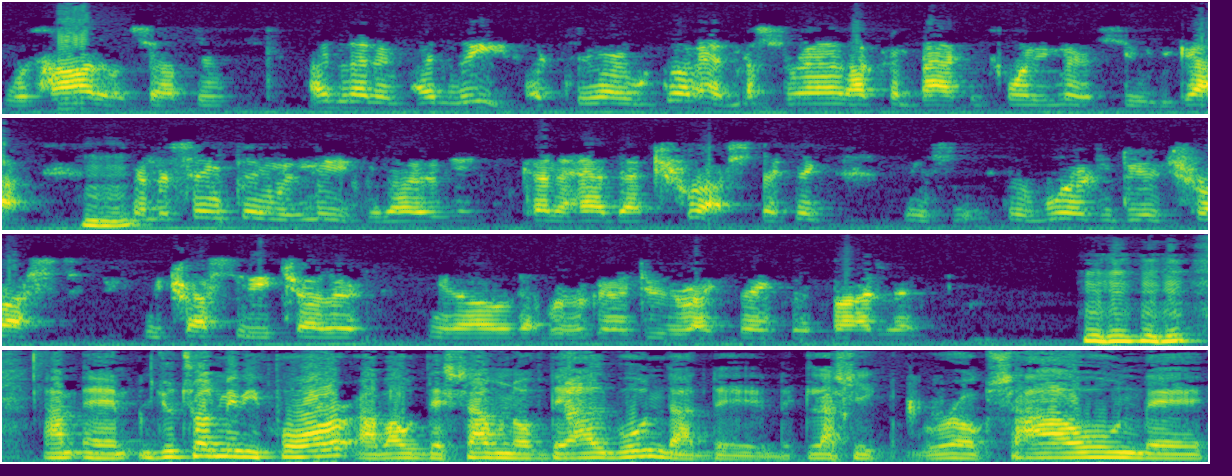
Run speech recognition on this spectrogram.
was hot on something, I'd let him, I'd leave. I'd say, all right, well, go ahead, mess around. I'll come back in 20 minutes, see what you got. Mm-hmm. And the same thing with me, but I kind of had that trust. I think the word would be a trust. We trusted each other, you know, that we were going to do the right thing for the project. Mm-hmm. Um, um, you told me before about the sound of the album, that the, the classic rock sound, the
